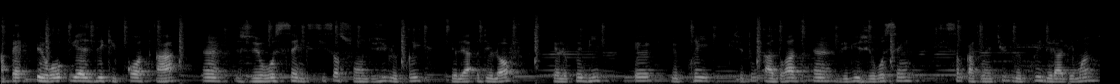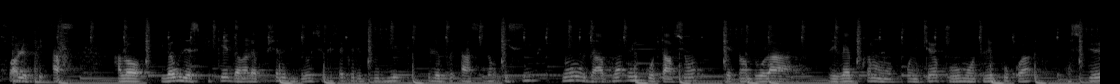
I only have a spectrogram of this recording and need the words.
appel euro USD qui cote à 1,05 678 le prix de l'offre, qui est le prix bid, et le prix qui se trouve à droite 1,05 688 le prix de la demande, soit le prix AS. Alors, il va vous expliquer dans la prochaine vidéo ce que c'est que le prix bid et le prix AS. Donc ici, nous avons une cotation qui est en dollars. Je vais prendre mon pointeur pour vous montrer pourquoi. Parce que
